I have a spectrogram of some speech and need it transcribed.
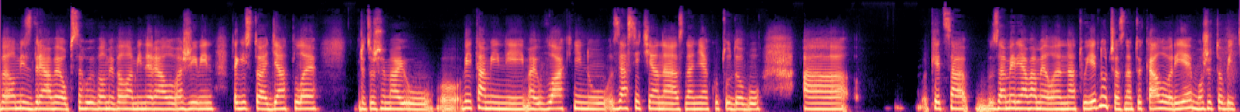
veľmi zdravé, obsahujú veľmi veľa minerálov a živín, takisto aj ďatle, pretože majú vitamíny, majú vlákninu, zasytia nás na nejakú tú dobu. A keď sa zameriavame len na tú jednu časť, na tie kalórie, môže to byť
